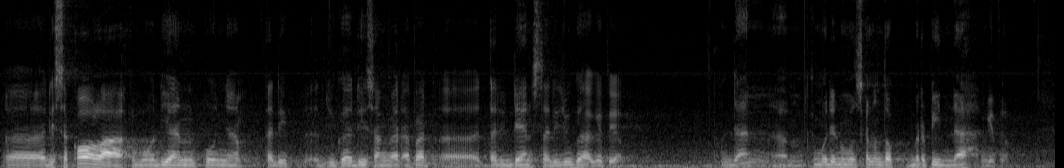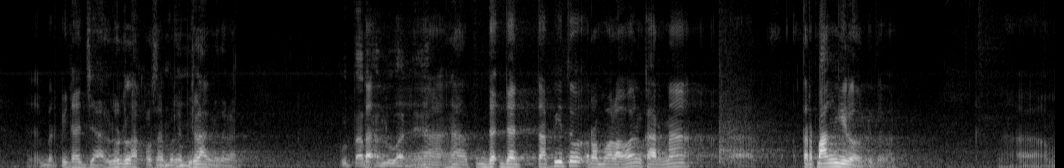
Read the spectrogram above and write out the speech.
eh, di sekolah, kemudian punya tadi juga di sanggar apa eh, tadi dance tadi juga gitu ya, dan em, kemudian memutuskan untuk berpindah gitu, berpindah jalur lah kalau saya boleh bilang gitu kan. putar haluan ya Nah, nah, da- da- tapi itu Romo lawan karena eh, terpanggil gitu kan. Nah, em,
